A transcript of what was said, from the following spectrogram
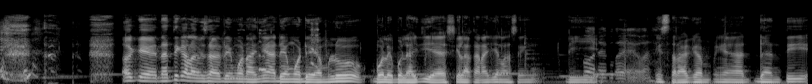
Oke, nanti kalau misalnya ada yang mau nanya, ada yang mau DM lu, boleh-boleh aja ya, silakan aja langsung di Boleh boleh. boleh. Instagramnya Danti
